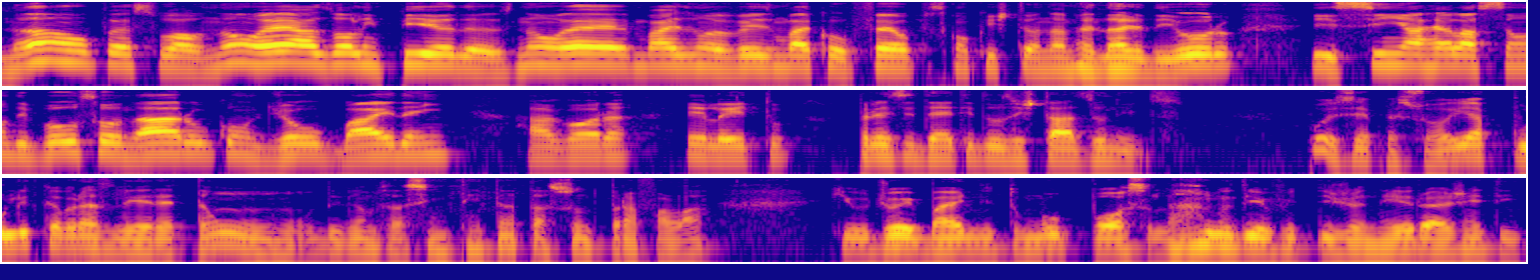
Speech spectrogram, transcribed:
Não, pessoal, não é as Olimpíadas, não é mais uma vez Michael Phelps conquistando a medalha de ouro, e sim a relação de Bolsonaro com Joe Biden, agora eleito presidente dos Estados Unidos. Pois é, pessoal, e a política brasileira é tão, digamos assim, tem tanto assunto para falar que o Joe Biden tomou posse lá no dia 20 de janeiro. A gente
